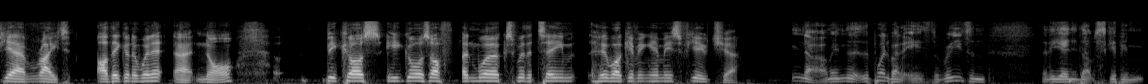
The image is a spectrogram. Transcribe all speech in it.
yeah, right. Are they going to win it? Uh, no, because he goes off and works with a team who are giving him his future. No, I mean the, the point about it is the reason that he ended up skipping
